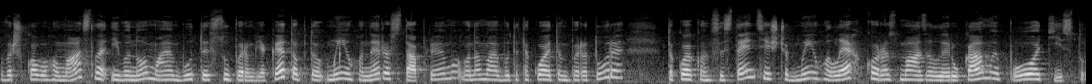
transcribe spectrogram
вершкового масла, і воно має бути супер м'яке, тобто ми його не розтаплюємо, воно має бути такої температури, такої консистенції, щоб ми його легко розмазали руками по тісту.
